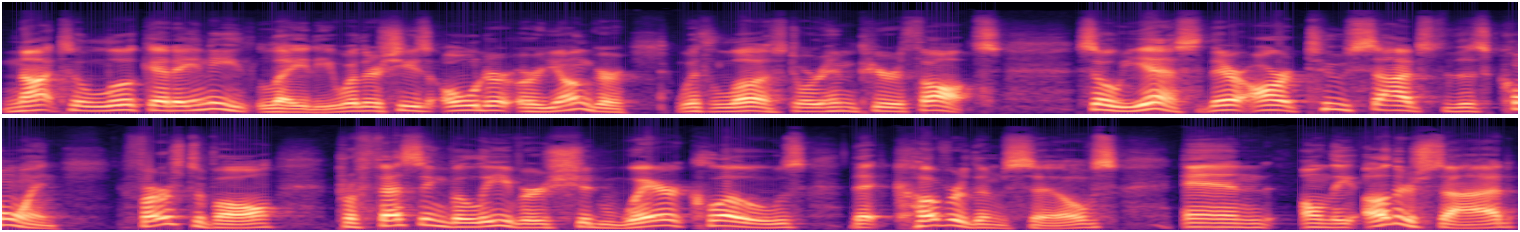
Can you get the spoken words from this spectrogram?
not to look at any lady, whether she's older or younger, with lust or impure thoughts. So, yes, there are two sides to this coin. First of all, professing believers should wear clothes that cover themselves. And on the other side,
